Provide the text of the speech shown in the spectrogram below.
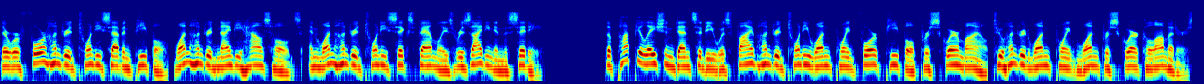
there were 427 people, 190 households, and 126 families residing in the city. The population density was 521.4 people per square mile 201.1 per square kilometers.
